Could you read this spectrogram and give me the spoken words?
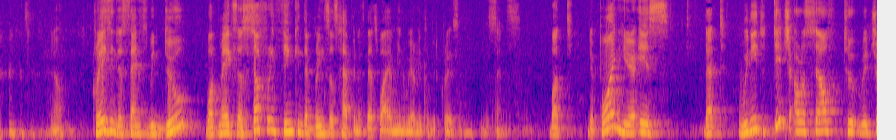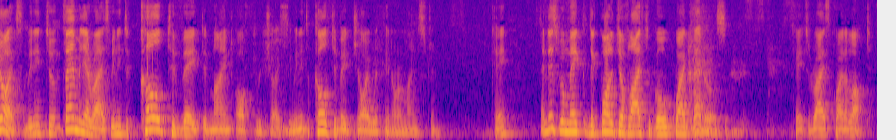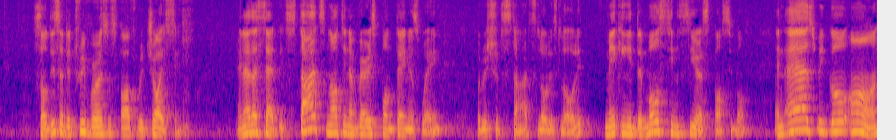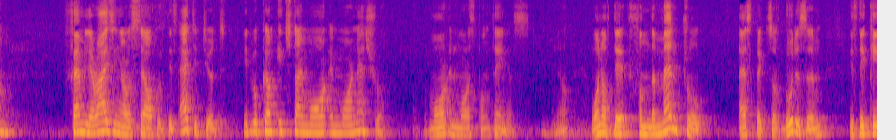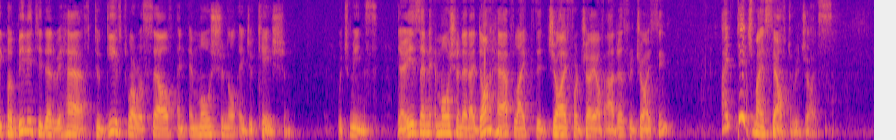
You know? Crazy in the sense we do what makes us suffering, thinking that brings us happiness. That's why I mean we're a little bit crazy in a sense. But the point here is that we need to teach ourselves to rejoice. We need to familiarize, we need to cultivate the mind of rejoicing. We need to cultivate joy within our mind stream. Okay? And this will make the quality of life to go quite better also. Okay, to rise quite a lot. So these are the three verses of rejoicing. And as I said, it starts not in a very spontaneous way, but we should start slowly, slowly, making it the most sincere as possible. And as we go on, familiarizing ourselves with this attitude, it will come each time more and more natural, more and more spontaneous. You know? One of the fundamental aspects of Buddhism is the capability that we have to give to ourselves an emotional education, which means there is an emotion that I don't have, like the joy for joy of others, rejoicing. I teach myself to rejoice.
